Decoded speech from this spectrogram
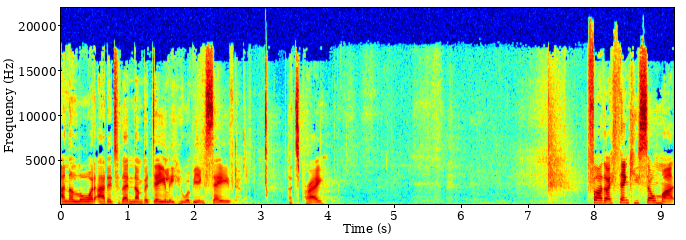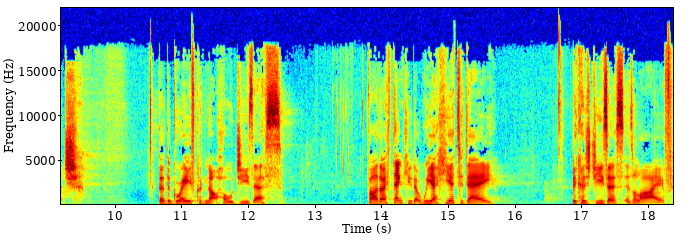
and the Lord added to their number daily who were being saved. Let's pray. Father, I thank you so much that the grave could not hold Jesus. Father, I thank you that we are here today because Jesus is alive.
